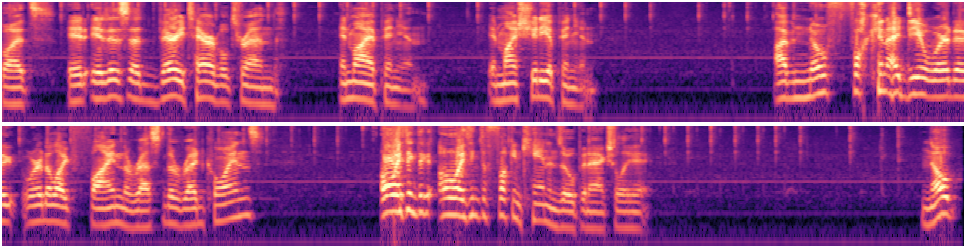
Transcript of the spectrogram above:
but it, it is a very terrible trend, in my opinion. In my shitty opinion. I have no fucking idea where to where to like find the rest of the red coins. Oh, I think the oh, I think the fucking cannon's open actually. Nope,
